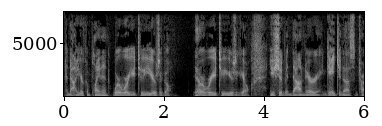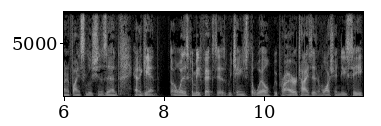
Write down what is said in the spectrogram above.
And now you're complaining? Where were you two years ago? Yeah. Where were you two years ago? You should have been down here engaging us and trying to find solutions in. And again, the only way this can be fixed is we change the will, we prioritize it in Washington, D.C.,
